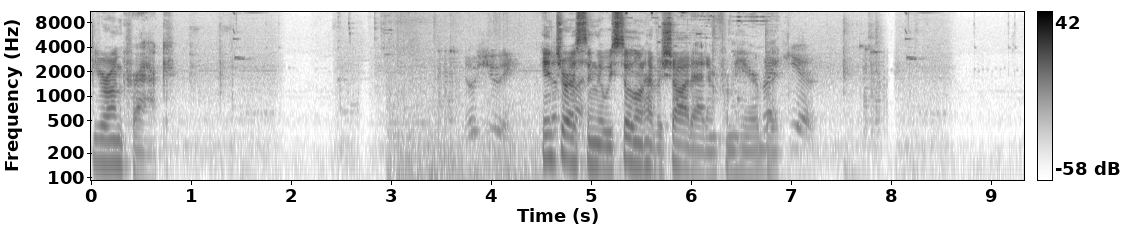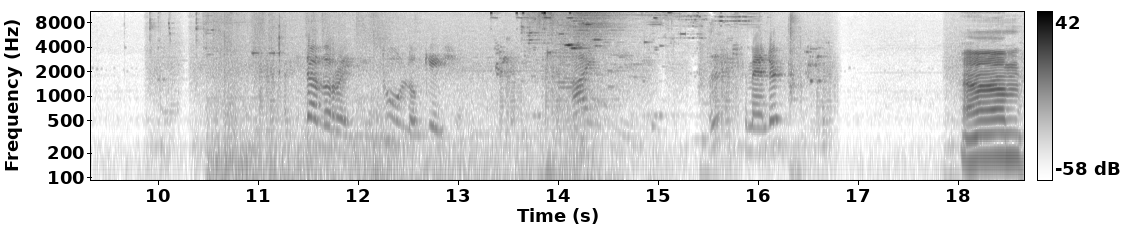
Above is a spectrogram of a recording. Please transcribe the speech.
You're on crack. No shooting. Interesting that we still don't have a shot at him from here, but Right here. Accelerating to location. I. This Commander. um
